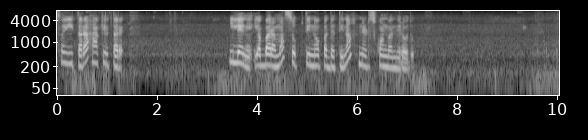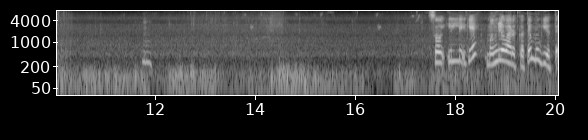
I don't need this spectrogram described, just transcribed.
ಸೊ ಈ ಥರ ಹಾಕಿರ್ತಾರೆ. ಇಲ್ಲೇನೆ ಹೆಬ್ಬಾರಮ್ಮ ಸೊಪ್ಪು ತಿನ್ನೋ ಪದ್ಧತಿನ ನಡೆಸ್ಕೊಂಡು ಬಂದಿರೋದು. ಸೊ ಇಲ್ಲಿಗೆ ಮಂಗಳವಾರದ ಕತೆ ಮುಗಿಯುತ್ತೆ.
